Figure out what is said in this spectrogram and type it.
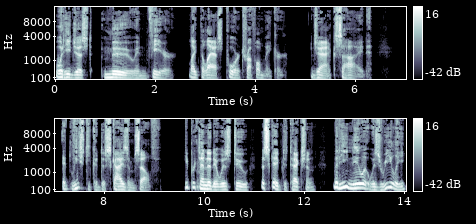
would he just moo in fear, like the last poor truffle maker? Jack sighed. At least he could disguise himself. He pretended it was to escape detection, but he knew it was really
